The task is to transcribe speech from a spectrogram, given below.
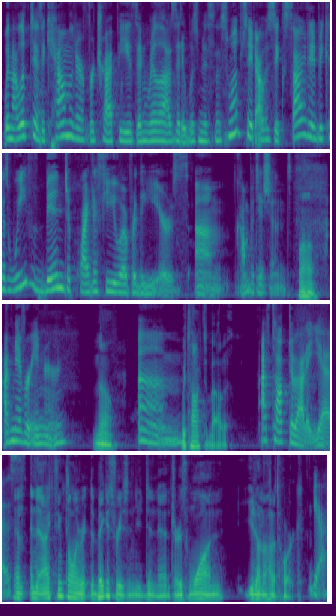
when I looked at the calendar for trapeze and realized that it was Miss No Swimsuit, I was excited because we've been to quite a few over the years um, competitions. Uh-huh. I've never entered. No, um, we talked about it, I've talked about it. Yes. and and I think the only re- the biggest reason you didn't enter is one, you don't know how to twerk. yeah.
